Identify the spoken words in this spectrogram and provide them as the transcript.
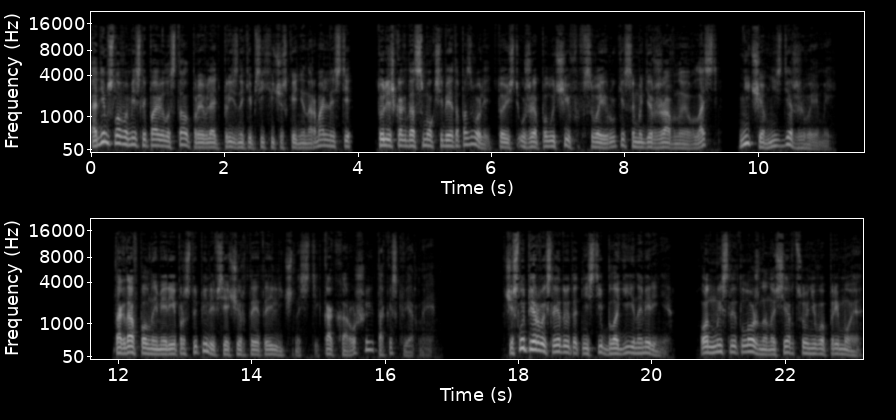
Одним словом, если Павел и стал проявлять признаки психической ненормальности, то лишь когда смог себе это позволить, то есть уже получив в свои руки самодержавную власть, ничем не сдерживаемый. Тогда в полной мере и проступили все черты этой личности, как хорошие, так и скверные. К числу первых следует отнести благие намерения. Он мыслит ложно, но сердце у него прямое,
